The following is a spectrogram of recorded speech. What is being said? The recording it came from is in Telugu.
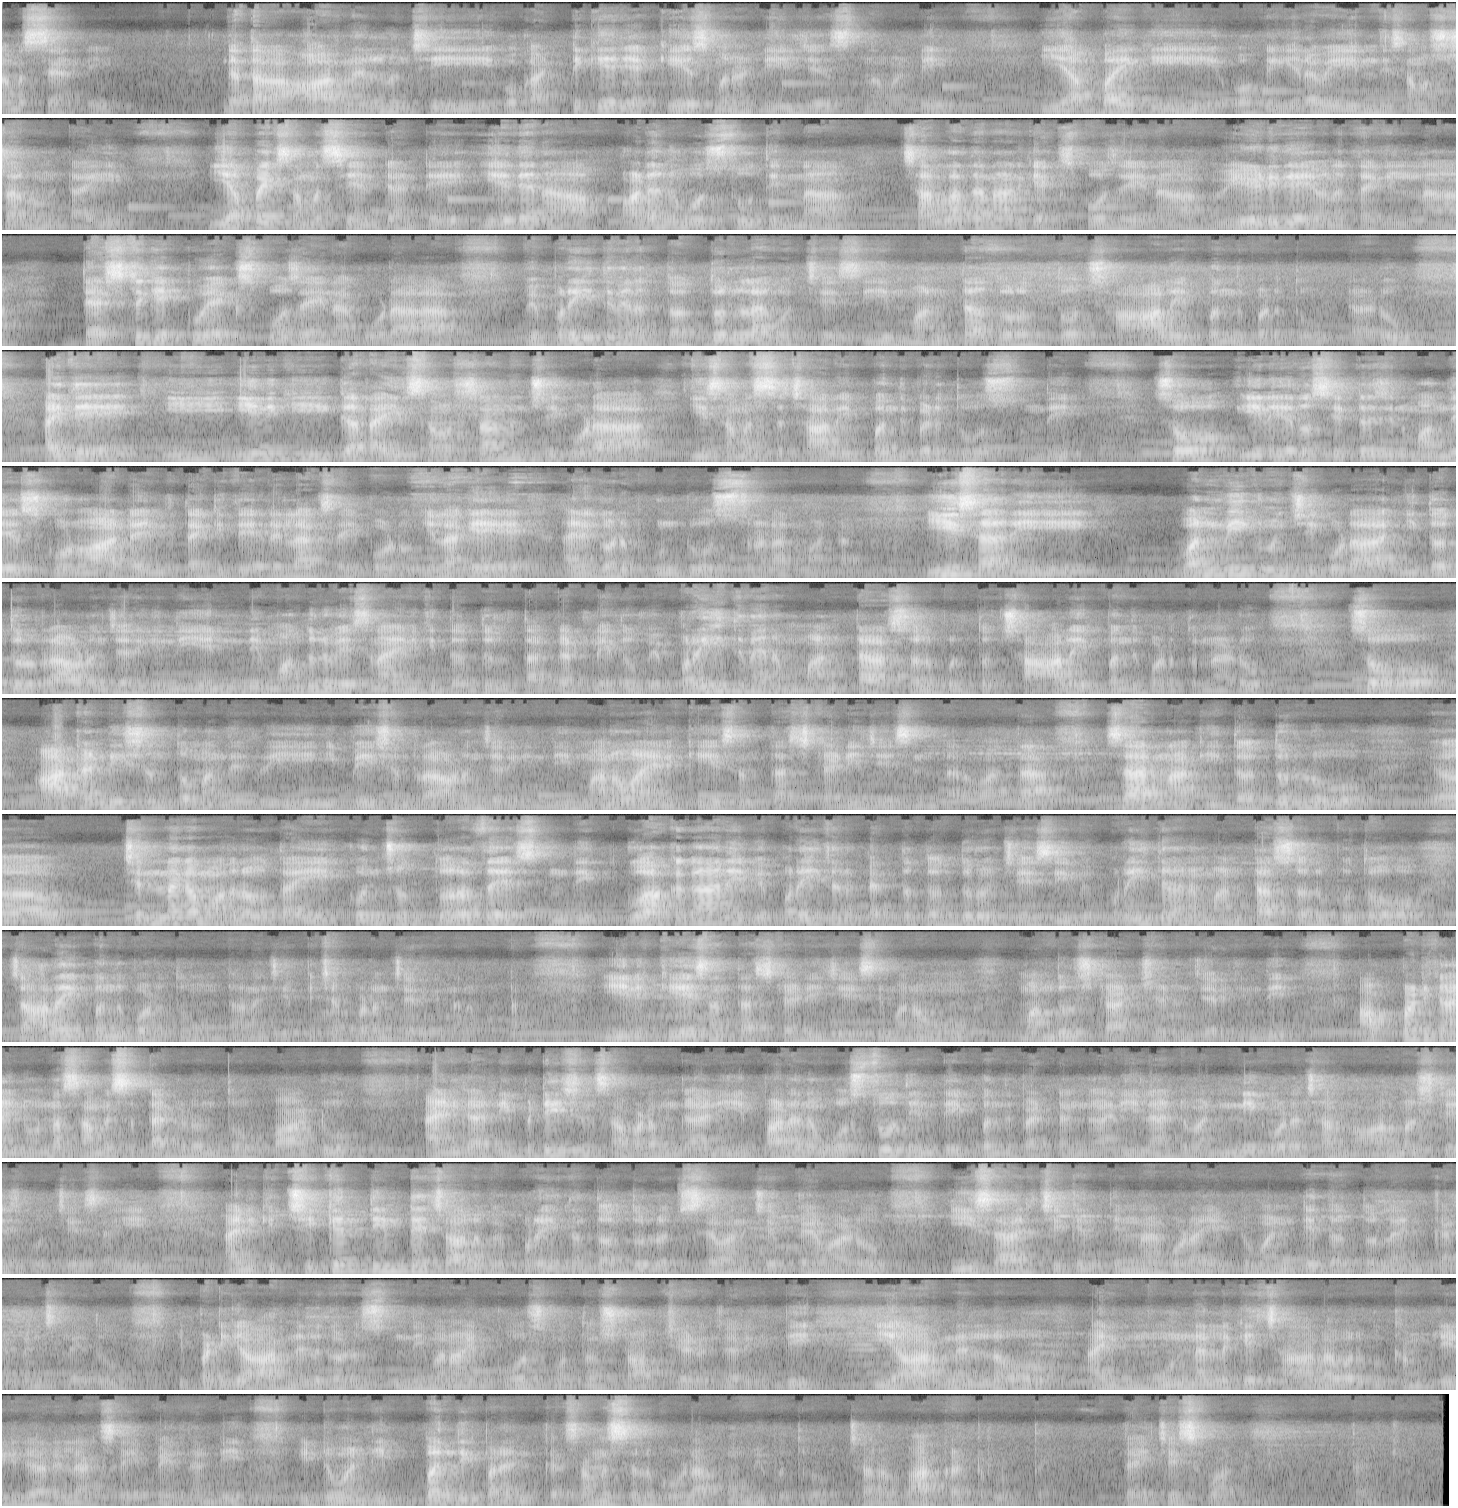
నమస్తే అండి. గత ఆరు నెలల నుంచి ఒక అట్టికేరియా కేసు మనం డీల్ చేస్తున్నామండి. ఈ అబ్బాయికి ఒక ఇరవై ఎనిమిది సంవత్సరాలు ఉంటాయి. ఈ అబ్బాయికి సమస్య ఏంటంటే ఏదైనా పడని వస్తువు తిన్నా చల్లదనానికి ఎక్స్పోజ్ అయినా వేడిగా ఏమైనా తగిలినా డస్ట్కి ఎక్కువ ఎక్స్పోజ్ అయినా కూడా విపరీతమైన దద్దుర్లాగా వచ్చేసి మంట దొరతో చాలా ఇబ్బంది పడుతూ ఉంటాడు. అయితే ఈ ఈయనకి గత ఐదు సంవత్సరాల నుంచి కూడా ఈ సమస్య చాలా ఇబ్బంది పెడుతూ వస్తుంది. సో ఈయన ఏదో సిట్రజిన్ మందు వేసుకోవడం ఆ టైంకి తగ్గితే రిలాక్స్ అయిపోవడం ఇలాగే ఆయన గడుపుకుంటూ వస్తున్నాడు అనమాట ఈసారి వన్ వీక్ నుంచి కూడా ఈ దద్దులు రావడం జరిగింది. ఎన్ని మందులు వేసినా ఆయనకి దద్దులు తగ్గట్లేదు. విపరీతమైన మంట సలుపులతో చాలా ఇబ్బంది పడుతున్నాడు. సో ఆ కండిషన్తో మన దగ్గర ఈ పేషెంట్ రావడం జరిగింది. మనం ఆయన కేసు అంతా స్టడీ చేసిన తర్వాత సార్ నాకు ఈ దద్దుర్లు చిన్నగా మొదలవుతాయి కొంచెం దురద వేస్తుంది. గోకగానే విపరీతమైన పెద్ద దద్దురు వచ్చేసి విపరీతమైన మంట సలుపుతో చాలా ఇబ్బంది పడుతూ ఉంటానని చెప్పి చెప్పడం జరిగిందనమాట. ఈయన కేసు అంతా స్టడీ చేసి మనం మందులు స్టార్ట్ చేయడం జరిగింది. అప్పటికి ఆయన ఉన్న సమస్య తగ్గడంతో పాటు ఆయనకి ఆ రిపిటేషన్స్ అవ్వడం కానీ పడన వస్తువు తింటే ఇబ్బంది పెట్టడం కానీ ఇలాంటివన్నీ కూడా చాలా నార్మల్ స్టేజ్కి వచ్చేసాయి. ఆయనకి చికెన్ తింటే చాలు విపరీతం దద్దుర్లు వచ్చేవని చెప్పేవాడు. ఈసారి చికెన్ తిన్నా కూడా ఎటువంటి దద్దుర్లు ఆయనకి కనిపించలేదు. ఇప్పటికీ ఆరు నెలలు గడుస్తుంది. మనం ఆయన కోర్స్ మొత్తం స్టాప్ చేయడం జరిగింది. ఈ ఆరు నెలల్లో ఆయనకి మూడు నెలలకే చాలా వరకు కంప్లీట్గా రిలాక్స్ అయిపోయిందండి. ఇటువంటి ఇబ్బంది పడే సమస్యలు కూడా హోమియోపతిలో చాలా బాగా కంట్రోల్ అవుతాయి. దయచేసి వాడండి. Thank you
